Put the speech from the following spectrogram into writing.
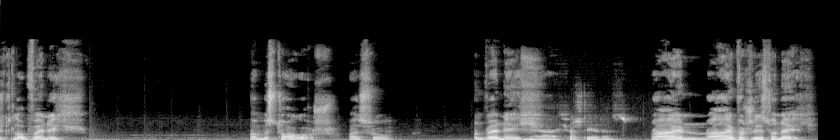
Ich glaube, wenn ich. Vermisst Torgosch, weißt du? Und wenn ich. Ja, ich verstehe das. Nein, nein, verstehst du nicht.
